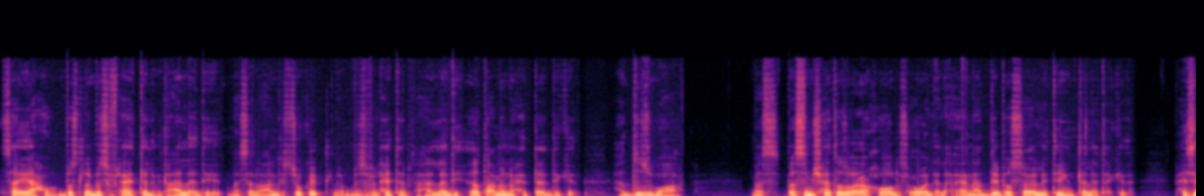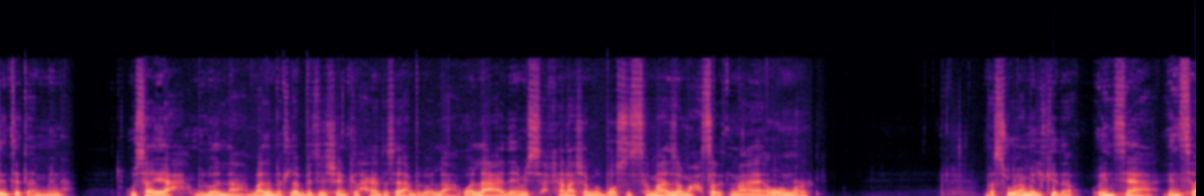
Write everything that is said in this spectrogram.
تسيحه بص لبسه في الحتة اللي بتعلق ديت. مثلا لو عند ال socket لبسه في الحتة اللي بتعلق دي اقطع منه حتة قد كده قد صباعك. بس بس مش حتة صغيرة خالص هو لا يعني قد بص علتين تلاتة كده بحيث انت تأمنها. وسيح بالولاعة بعد ما تلبس الشنك الحاجة ده سيح بالولاعة ولاعة عادية مش سخانة عشان ما تبوظ السماعة زي ما حصلت معايا أول مرة. بس واعمل كده وانساها. انسى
